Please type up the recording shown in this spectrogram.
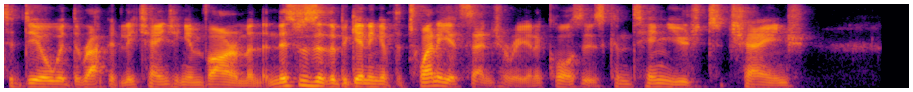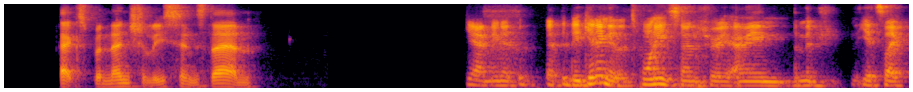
to deal with the rapidly changing environment. And this was at the beginning of the 20th century, and of course, it's continued to change exponentially since then. Yeah, I mean, at the, at the beginning of the 20th century, I mean, the it's like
